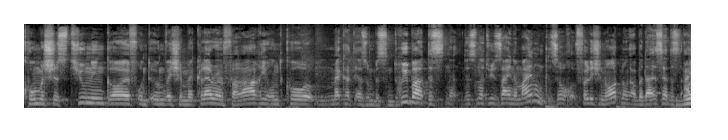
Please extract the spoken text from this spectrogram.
komisches Tuning-Golf und irgendwelche McLaren, Ferrari und Co. meckert er so ein bisschen drüber. Das, das ist natürlich seine Meinung, ist auch völlig in Ordnung, aber da ist ja das Bullshit.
